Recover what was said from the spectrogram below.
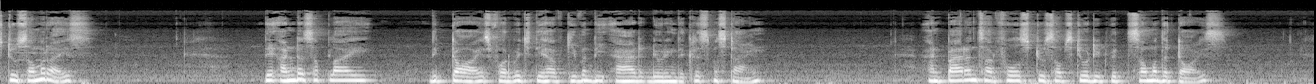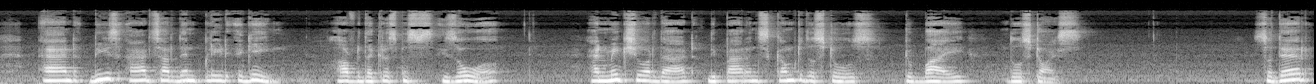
To summarize, they undersupply the toys for which they have given the ad during the Christmas time, and parents are forced to substitute it with some other toys. And these ads are then played again after the Christmas is over and make sure that the parents come to the stores to buy those toys. So their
